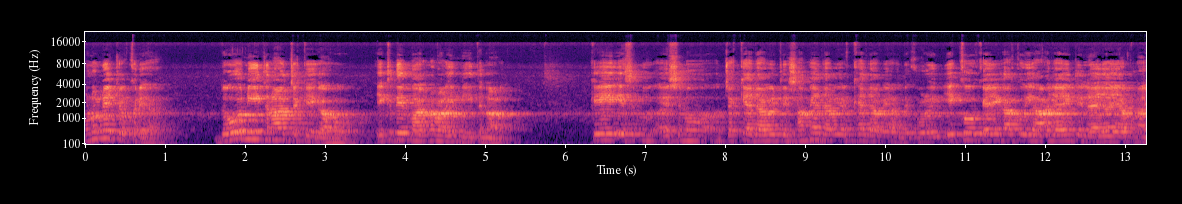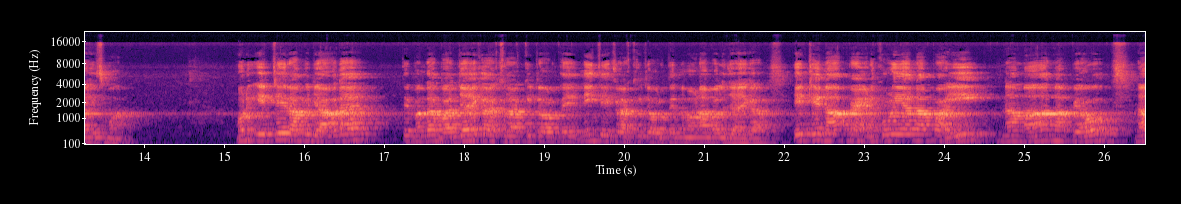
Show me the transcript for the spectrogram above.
ਹੁਣ ਉਹਨੇ ਚੁੱਕ ਰਿਹਾ ਦੋ ਨੀਤ ਨਾਲ ਚੱਕੇਗਾ ਉਹ ਇੱਕ ਤੇ ਮਾਰਨ ਵਾਲੀ ਨੀਤ ਨਾਲ ਕਿ ਇਸ ਨੂੰ ਇਸ ਨੂੰ ਚੱਕਿਆ ਜਾਵੇ ਤੇ ਸਾਂਭਿਆ ਜਾਵੇ ਰੱਖਿਆ ਜਾਵੇ ਆਪਦੇ ਕੋਲੇ ਇੱਕ ਉਹ ਕਹੇਗਾ ਕੋਈ ਆ ਜਾਏ ਤੇ ਲੈ ਜਾਏ ਆਪਣਾ ਇਹ ਸਮਾਨ ਹੁਣ ਇੱਥੇ ਰੱਬ ਯਾਦ ਹੈ ਤੇ ਬੰਦਾ ਬਚ ਜਾਏਗਾ اخلاقی ਤੌਰ ਤੇ ਨਹੀਂ ਤੇ اخلاقی ਤੌਰ ਤੇ ਨਿਮਾਣਾ ਵੱਲ ਜਾਏਗਾ ਇੱਥੇ ਨਾ ਭੈਣ ਕੋਲੇ ਆ ਨਾ ਭਾਈ ਨਾ ਮਾਂ ਨਾ ਪਿਓ ਨਾ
